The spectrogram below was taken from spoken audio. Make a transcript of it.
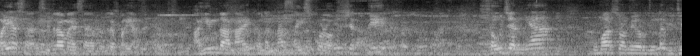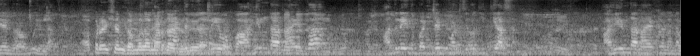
ಭಯ ಸರ್. ಸಿದ್ದರಾಮಯ್ಯ ಸಾಹೇಬ್ ಅಂದರೆ ಭಯ. ಅಹಿಂದ ನಾಯಕನನ್ನು ಸಹಿಸ್ಕೊಳ್ಳೋ ಶಕ್ತಿ ಸೌಜನ್ಯ ಕುಮಾರಸ್ವಾಮಿ ಅವ್ರದ್ದಿಲ್ಲ ವಿಜಯೇಂದ್ರ ಅವ್ರಿಗೂ ಇಲ್ಲ. ಆಪರೇಷನ್ ಕಮಲ ಕರ್ನಾಟಕದಲ್ಲಿ ಒಬ್ಬ ಅಹಿಂದ ನಾಯಕ ಹದಿನೈದು ಬಜೆಟ್ ಮಾಡಿಸಿರೋದು ಇತಿಹಾಸ. ಅಹಿಂದ ನಾಯಕನನ್ನು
